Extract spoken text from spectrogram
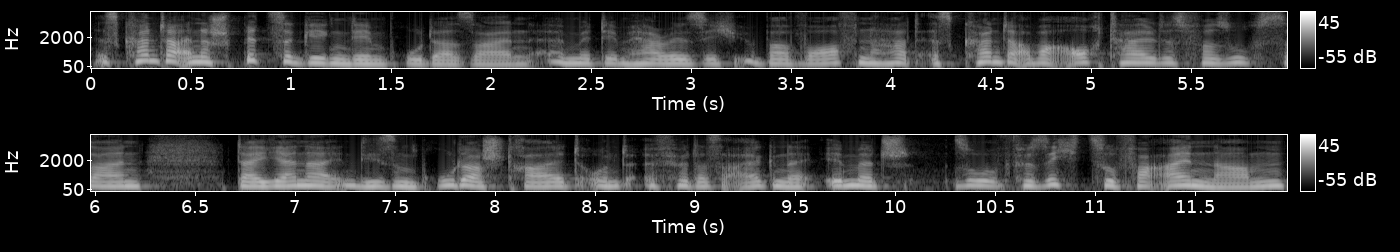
Es könnte eine Spitze gegen den Bruder sein, äh, mit dem Harry sich überworfen hat. Es könnte aber auch Teil des Versuchs sein, Diana in diesem Bruderstreit und für das eigene Image so für sich zu vereinnahmen.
